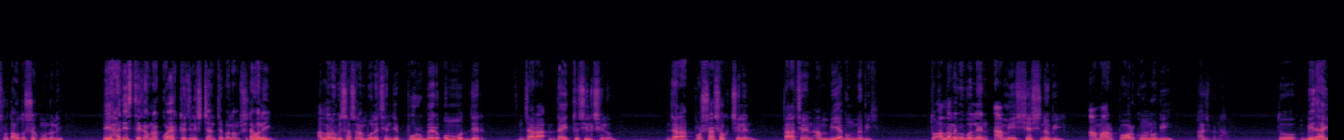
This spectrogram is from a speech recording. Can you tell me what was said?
শ্রোতা ও দর্শক মণ্ডলী, এই হাদিস থেকে আমরা কয়েকটা জিনিস জানতে পারলাম সেটা হলেই আল্লাহ নবী সাল্লাম বলেছেন যে, পূর্বের উম্মদদের যারা দায়িত্বশীল ছিল, যারা প্রশাসক ছিলেন, তারা ছিলেন আম্বিয়া এবং নবী। তো আল্লাহ নবী বললেন, আমি শেষ নবী, আমার পর কোনো নবী আসবে না। তো বিধাই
